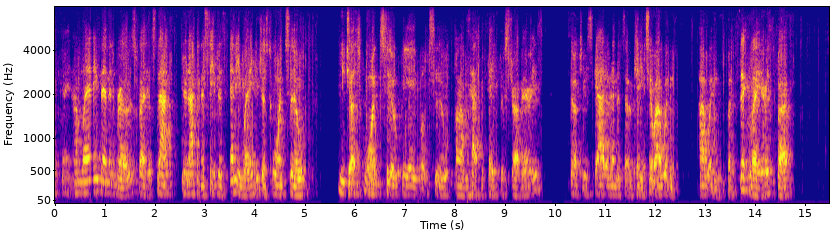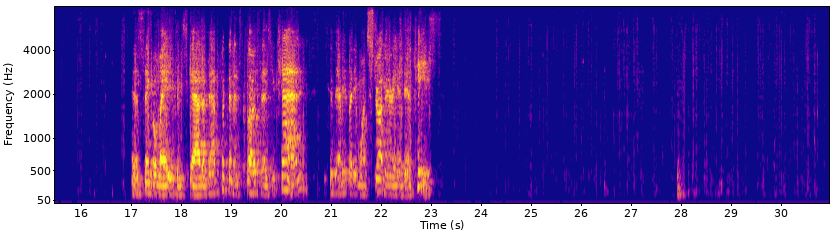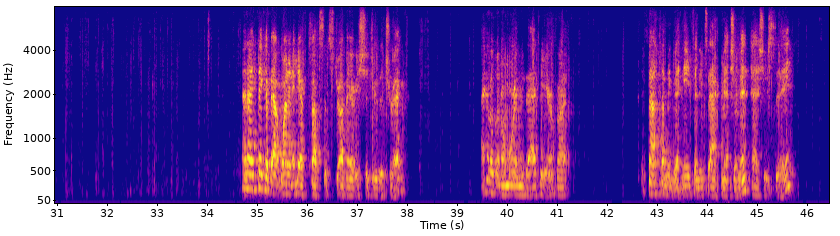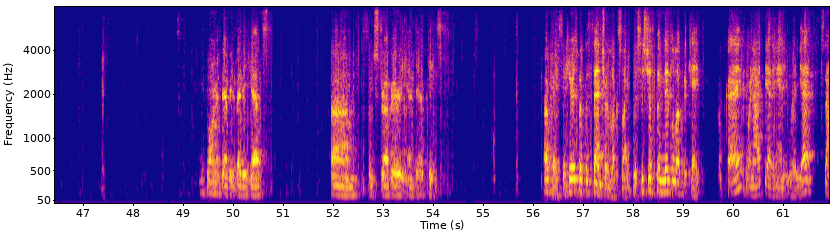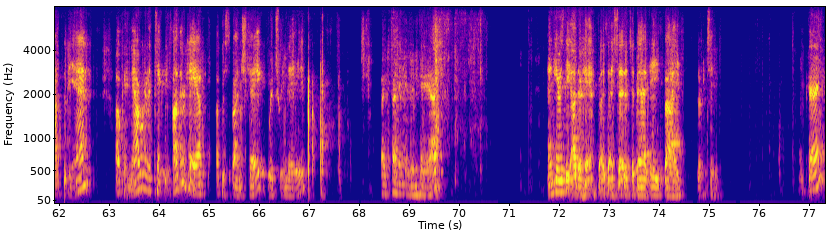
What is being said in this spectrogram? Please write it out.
Okay, I'm laying them in rows, but it's not, you're not going to see this anyway. You just want to you just want to be able to um, have the taste of strawberries. So if you scatter them, it's okay too. I wouldn't, I wouldn't put thick layers, but in a single layer, you can scatter them, put them as close as you can, because everybody wants strawberry in their piece. And I think about one and a half cups of strawberries should do the trick. I have a little more than that here, but it's not something that needs an exact measurement, as you see. As long as everybody gets um, some strawberry in their piece. Okay, so here's what the center looks like. This is just the middle of the cake, okay? We're not getting anywhere yet. It's not to the end. Okay, now we're going to take the other half of the sponge cake, which we made by cutting it in half. And here's the other half. As I said, it's about 8 by 13. Okay?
